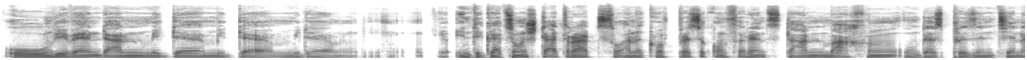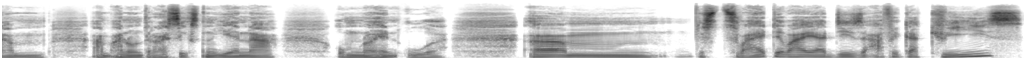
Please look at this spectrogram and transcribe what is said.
und wir werden dann mit der, mit der, mit der Integrationsstadtrat so eine Pressekonferenz dann machen und das präsentieren am, am 31. Jänner um 9 Uhr. Ähm, das zweite war ja diese Afrika-Quiz.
